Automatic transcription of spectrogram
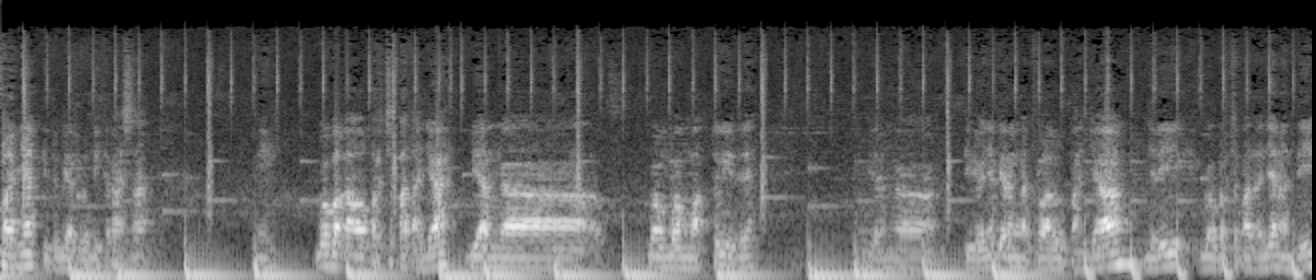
banyak gitu biar lebih terasa. Gue bakal percepat aja biar nggak buang-buang waktu gitu ya. Biar nggak videonya biar nggak terlalu panjang. Jadi gue percepat aja nanti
